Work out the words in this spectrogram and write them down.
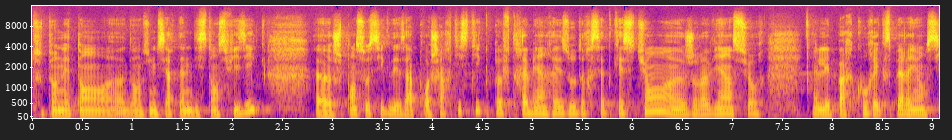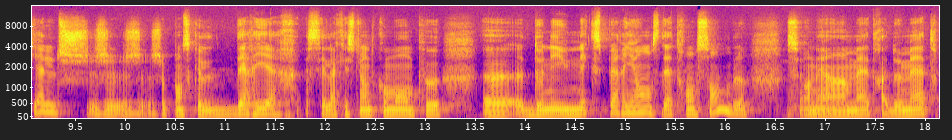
tout en étant euh, dans une certaine distance physique. Euh, je pense aussi que des approches artistiques peuvent très bien résoudre cette question. Euh, je reviens sur les parcours expérientiels. Je, pense que derrière, c'est la question de comment on peut donner une expérience d'être ensemble. Si on est à un mètre, à deux mètres,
